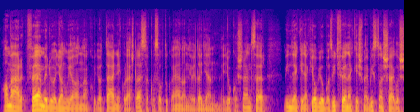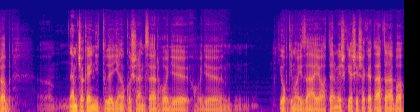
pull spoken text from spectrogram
Ha már felmerül a gyanúja annak, hogy ott árnyékolás lesz, akkor szoktuk ajánlani, hogy legyen egy okos rendszer. Mindenkinek jobb-jobb az ügyfélnek is, mert biztonságosabb nem csak ennyit tud egy ilyen okos rendszer, hogy, hogy kioptimalizálja a terméskieséseket, általában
